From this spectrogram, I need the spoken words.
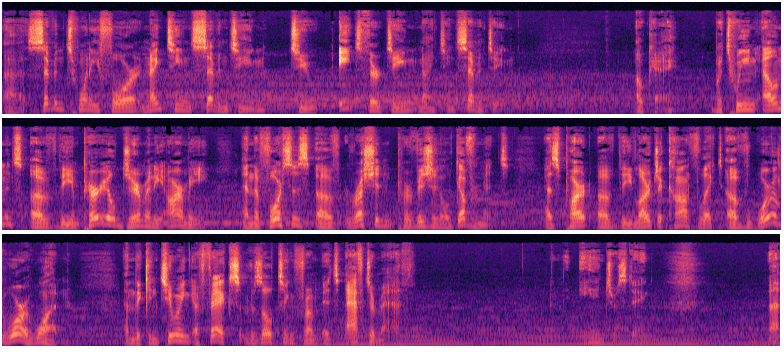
uh, 724-1917 to 813-1917. Okay. Between elements of the Imperial Germany Army and the forces of Russian Provisional Government as part of the larger conflict of World War I and the continuing effects resulting from its aftermath. Interesting. Uh,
